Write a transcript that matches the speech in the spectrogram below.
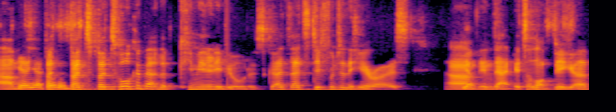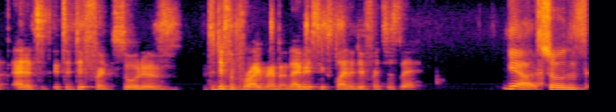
Um, yeah, yeah. But, but, but talk about the community builders. That's, that's different to the heroes um, yep. in that it's a lot bigger and it's it's a different sort of it's a different program. But maybe just explain the differences there. Yeah, so th-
